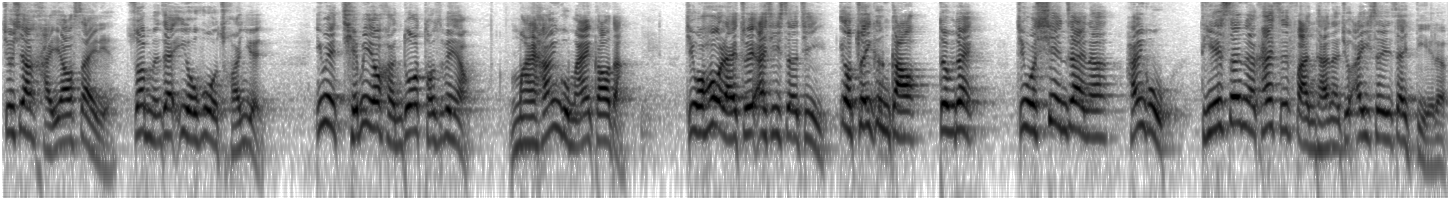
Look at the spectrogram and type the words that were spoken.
就像海妖赛莲，专门在诱惑船员，因为前面有很多投资朋友。买航运股买高档，结果后来追 IC 设计又追更高，对不对？结果现在呢，韩股跌升了，开始反弹了，就 IC 设计在跌了，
